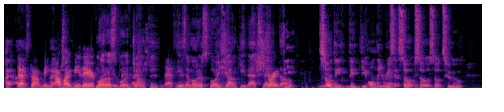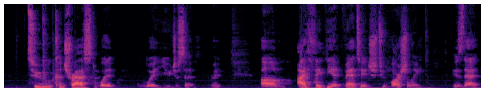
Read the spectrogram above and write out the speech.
I, I, That's not me. I I, might be there. For Motorsport minutes. junkie. That's He's it. a motorsport junkie. That's Straight it. up. See, so Yeah. the, the the only reason so so so to to contrast what what you just said right um i think the advantage to marshaling is that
